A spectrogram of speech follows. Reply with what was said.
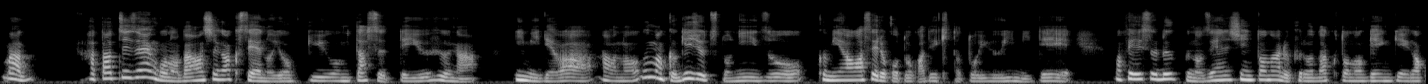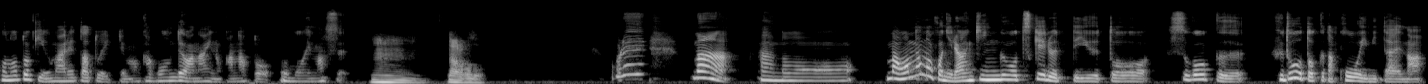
まあ、二十歳前後の男子学生の欲求を満たすっていう風な意味では、あの、うまく技術とニーズを組み合わせることができたという意味で、まあ、Facebook の前身となるプロダクトの原型がこの時生まれたと言っても過言ではないのかなと思います。うん。なるほど。これ、まあ、あのーまあ、女の子にランキングをつけるっていうと、すごく不道徳な行為みたいな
